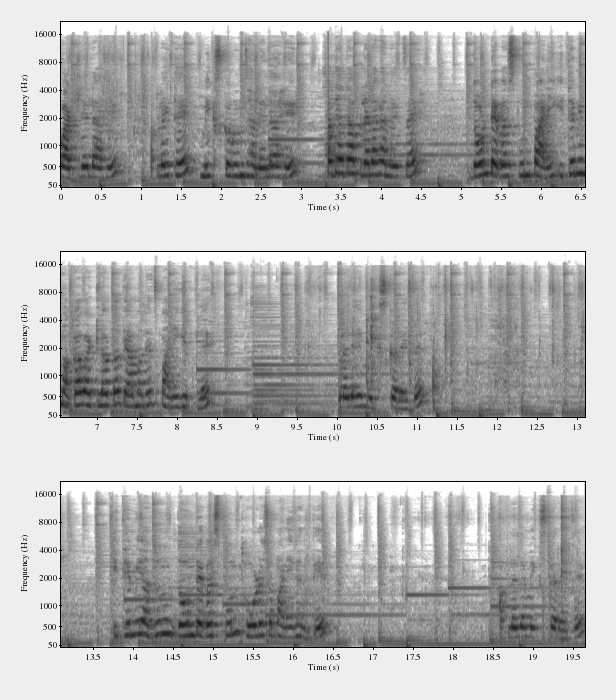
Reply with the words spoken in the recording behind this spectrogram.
वाटलेलं आहे. आपलं इथे मिक्स करून झालेलं आहे. मध्ये आता आपल्याला घालायचं आहे दोन टेबलस्पून पाणी. इथे मी मका वाटला होता त्यामध्येच पाणी घेतलंय. आपल्याला हे मिक्स करायचंय. इथे मी अजून दोन टेबलस्पून थोडंसं पाणी घालते आपल्याला मिक्स करायचे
